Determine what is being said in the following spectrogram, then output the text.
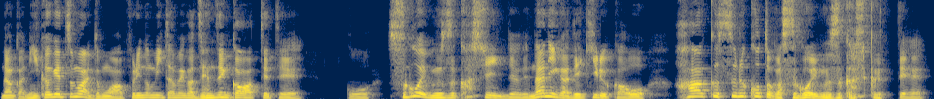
なんか2ヶ月前ともうアプリの見た目が全然変わってて、こう、すごい難しいんだよね。何ができるかを把握することがすごい難しくって。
